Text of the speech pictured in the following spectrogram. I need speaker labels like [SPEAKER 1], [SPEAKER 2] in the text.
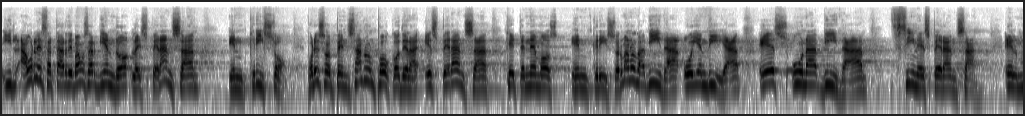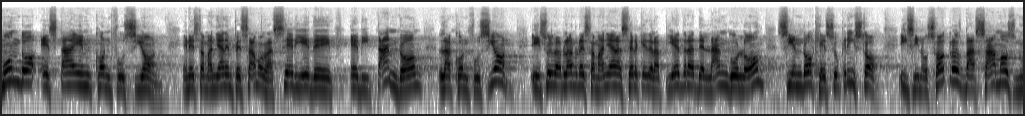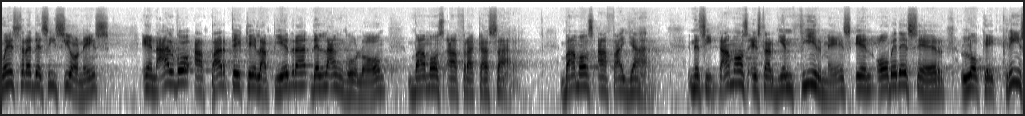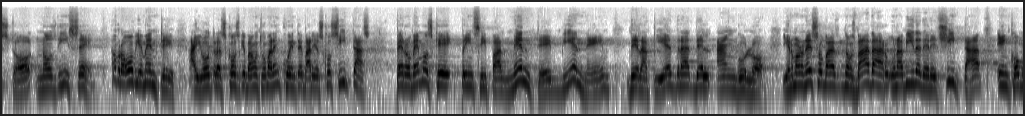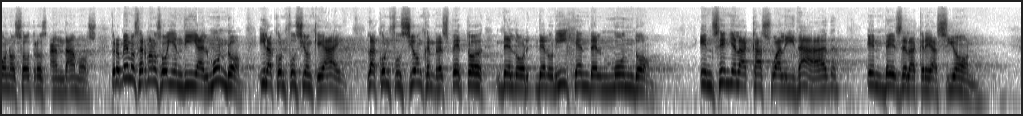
[SPEAKER 1] Y ahora esta tarde vamos a estar viendo la esperanza en Cristo. Por eso pensando un poco de la esperanza que tenemos en Cristo. Hermanos, la vida hoy en día es una vida sin esperanza. El mundo está en confusión. En esta mañana empezamos la serie de Evitando la confusión. Y estoy hablando esta mañana acerca de la piedra del ángulo siendo Jesucristo. Y si nosotros basamos nuestras decisiones en algo aparte que la piedra del ángulo, vamos a fracasar, vamos a fallar. Necesitamos estar bien firmes en obedecer lo que Cristo nos dice. Ahora, obviamente, hay otras cosas que vamos a tomar en cuenta, varias cositas, pero vemos que principalmente viene de la piedra del ángulo. Y hermano, eso nos va a dar una vida derechita en cómo nosotros andamos. Pero vemos, hermanos, hoy en día el mundo y la confusión que hay, la confusión con respecto del, del origen del mundo. Enseña la casualidad en vez de la creación.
